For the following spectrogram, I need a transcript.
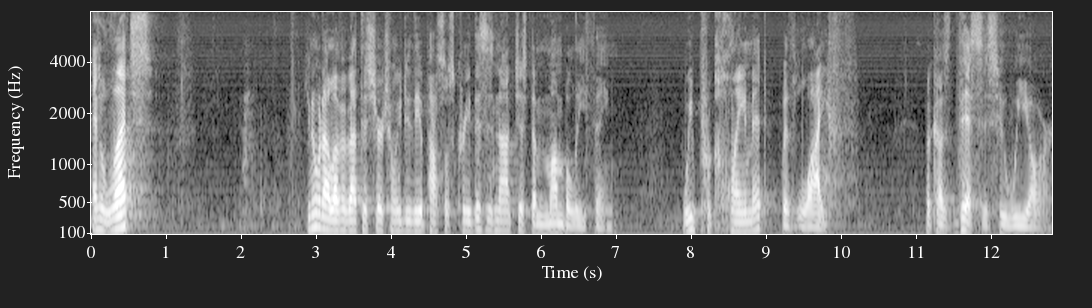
And let's. You know what I love about this church when we do the Apostles' Creed? This is not just a mumbly thing. We proclaim it with life because this is who we are.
